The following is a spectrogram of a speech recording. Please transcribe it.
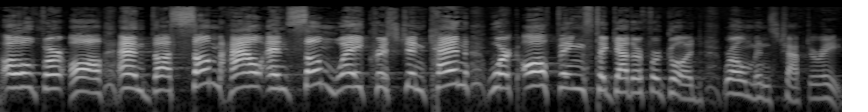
over all. And thus, somehow and some way, Christian can work all things together for good. Romans chapter 8.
